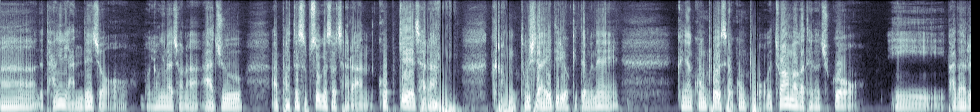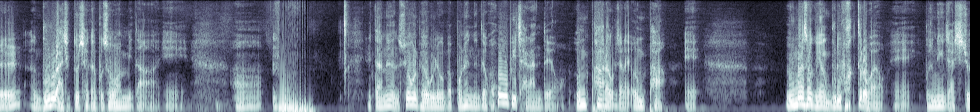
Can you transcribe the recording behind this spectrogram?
아, 근데 당연히 안 되죠. 뭐 형이나 저나 아주 아파트 숲속에서 자란 곱게 자란 그런 도시 아이들이었기 때문에 그냥 공포였어요. 공포. 트라우마가 돼가지고 이 바다를 물을 아직도 제가 무서워합니다. 예. 어, 일단은 수영을 배워보려고 몇 번 했는데 호흡이 잘 안 돼요. 음파라고 그러잖아요. 음파. 예. 음에서 그냥 물이 확 들어와요. 예. 무슨 얘기인지 아시죠?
